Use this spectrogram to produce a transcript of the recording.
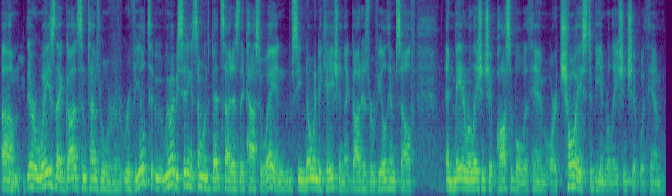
Um, there are ways that God sometimes will re- reveal to. We might be sitting at someone's bedside as they pass away and see no indication that God has revealed Himself and made a relationship possible with Him or a choice to be in relationship with Him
